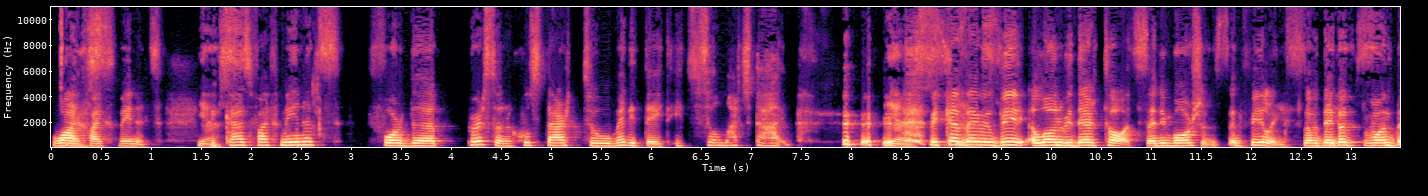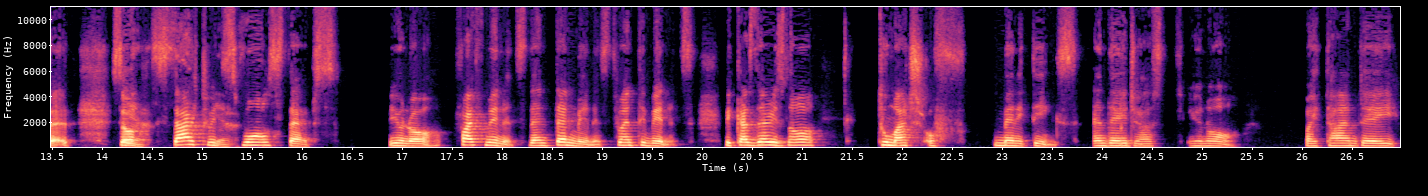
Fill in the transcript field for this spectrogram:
why yes. five minutes yes. because five minutes for the person who start to meditate it's so much time yes, because yes. they will be alone with their thoughts and emotions and feelings so they don't want that so start with small steps you know five minutes then 10 minutes 20 minutes because there is no too much of many things. And they just you know by time they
